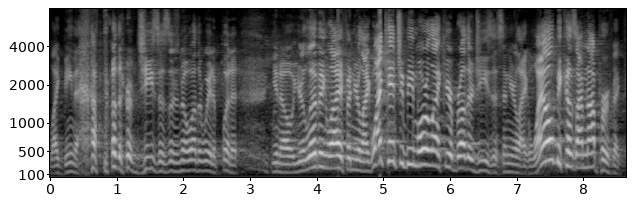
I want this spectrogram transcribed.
like being the half brother of Jesus. There's no other way to put it. You know, you're living life and you're like, why can't you be more like your brother Jesus? And you're like, well, because I'm not perfect.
